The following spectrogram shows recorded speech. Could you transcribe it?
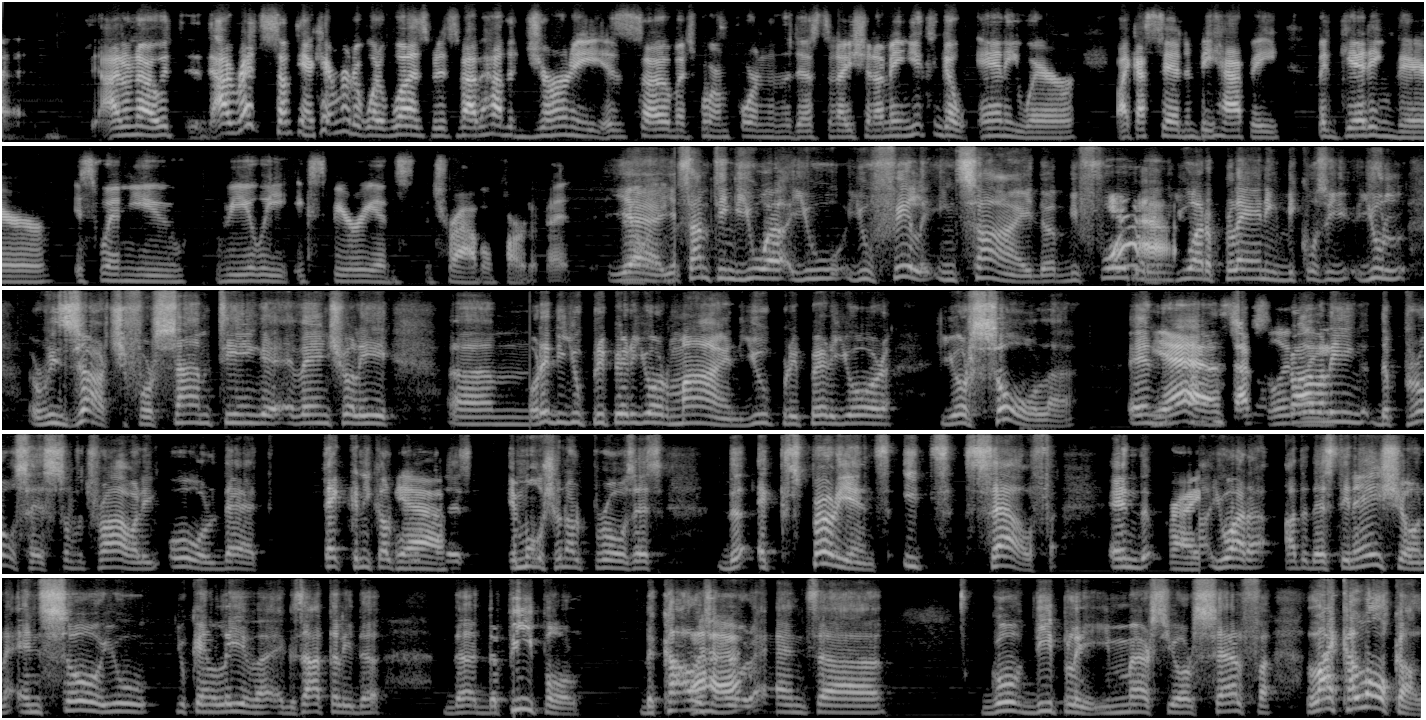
i don't know it, i read something i can't remember what it was but it's about how the journey is so much more important than the destination. I mean you can go anywhere like i said and be happy but getting there is when you really experience the travel part of it yeah, yeah, something you are you you feel inside before yeah. you are planning because you, you research for something eventually um, already you prepare your mind you prepare your your soul and yes absolutely traveling the process of traveling all that technical yeah. process emotional process the experience itself and right you are at the destination and so you you can live exactly the the, the people the culture uh-huh. and uh, go deeply immerse yourself like a local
